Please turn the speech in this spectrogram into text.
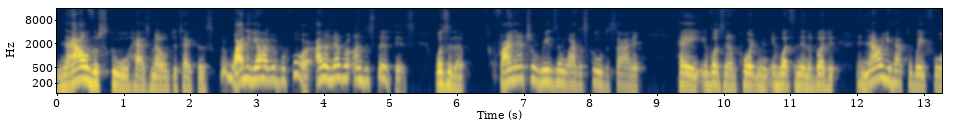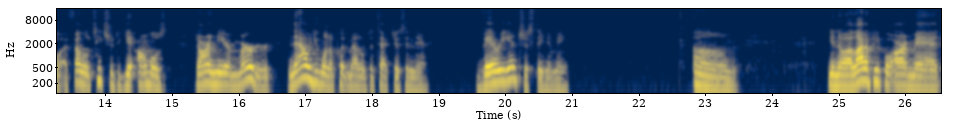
Now the school has metal detectors. Why didn't y'all have it before? I don't never understood this. Was it a financial reason why the school decided, hey, it wasn't important, it wasn't in the budget? And now you have to wait for a fellow teacher to get almost darn near murdered. Now you want to put metal detectors in there. Very interesting to me. Um, you know, a lot of people are mad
